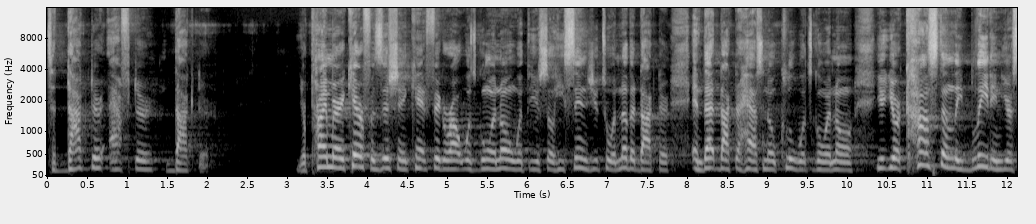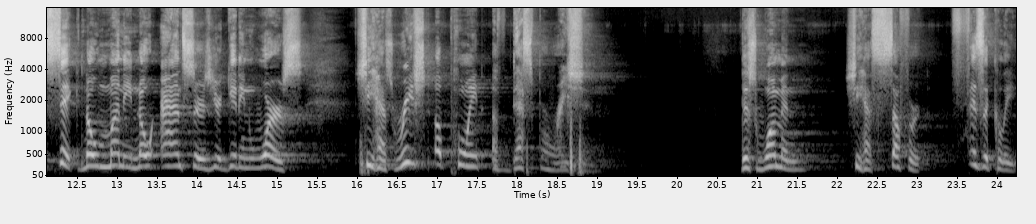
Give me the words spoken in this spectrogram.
to doctor after doctor? Your primary care physician can't figure out what's going on with you, so he sends you to another doctor, and that doctor has no clue what's going on. You're constantly bleeding, you're sick, no money, no answers, you're getting worse. She has reached a point of desperation. This woman, she has suffered physically,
